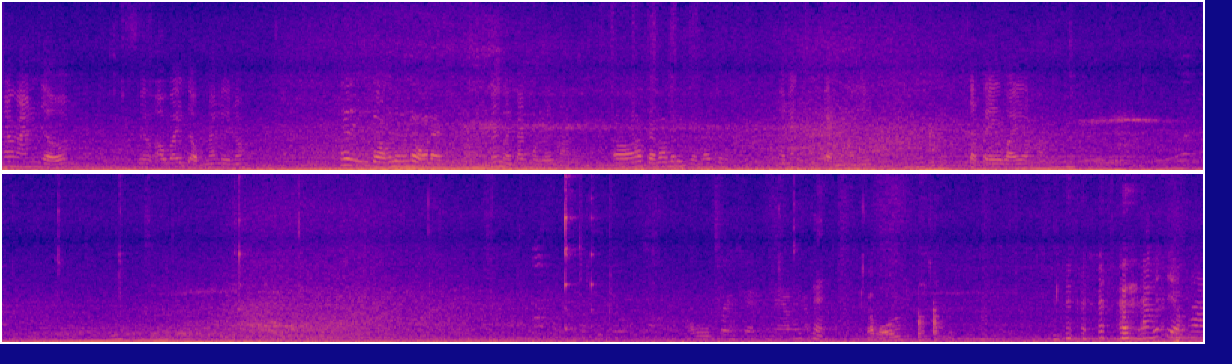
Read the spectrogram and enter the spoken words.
ถ้างั้นเดี๋ยวเดี๋ยวเอาไว้ดอกนั่นเลยเนาะเฮ้ยอีกดอกหนึงดอกอะไรไม่เหมือนกันหมดเลยค่ะ อ๋อ แต่ว่าไม่ได้เขียนไว้ใช่ไหม อันนั้นคือแต่งไว้สเปรย์ไว้อะค่ะ แค่ ครับผม ทางก๋วยเตี๋ยวค่ะ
